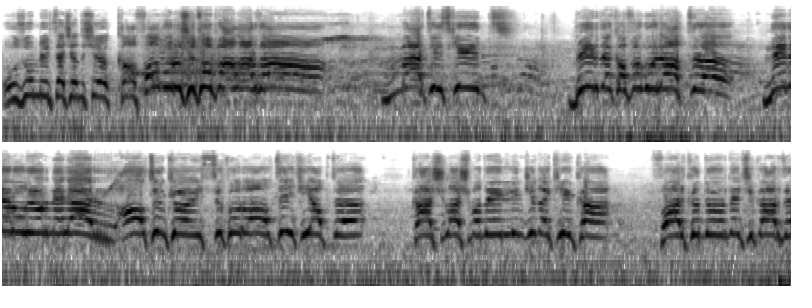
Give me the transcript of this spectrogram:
Uzun bir taç atışı. Kafa vuruşu top ağlarda. Mert İskit. Bir de kafa golü attı. Neler oluyor neler. Altınköy skoru 6-2 yaptı. Karşılaşmada 50. dakika. Farkı 4'e çıkardı.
